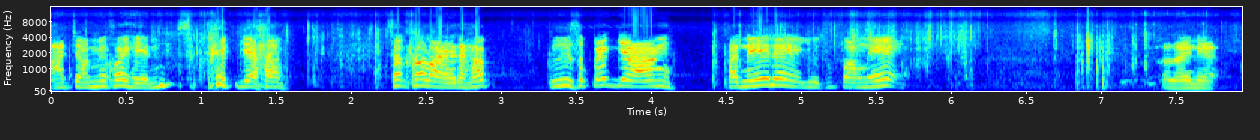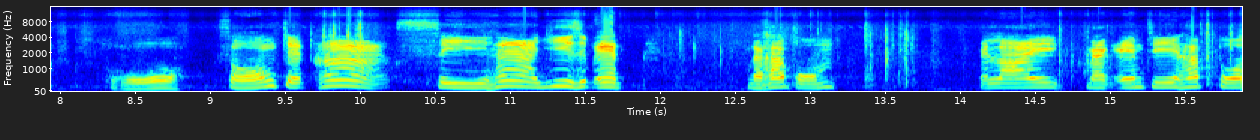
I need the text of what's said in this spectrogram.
อาจจะไม่ค่อยเห็นสเปคยาง สักเท่าไหร่นะครับ คือสเปคยางคันนี้เนี่ยอยู่ฝั่งนี้ อะไรเนี่ย อ้โหสองเจ็ดห้าสี่ห้ายี่สิบเอ็ดนะครับผม เป็นลาย Mac MG ครับ ตัว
